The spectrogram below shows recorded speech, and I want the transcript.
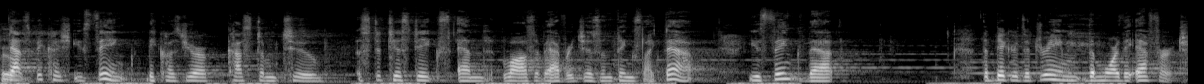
boom. That's because you think, because you're accustomed to statistics and laws of averages and things like that, you think that the bigger the dream, the more the effort.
